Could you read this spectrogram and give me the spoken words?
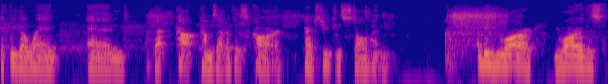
if we go in and that cop comes out of his car, perhaps you can stall him. I mean, you are you are this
